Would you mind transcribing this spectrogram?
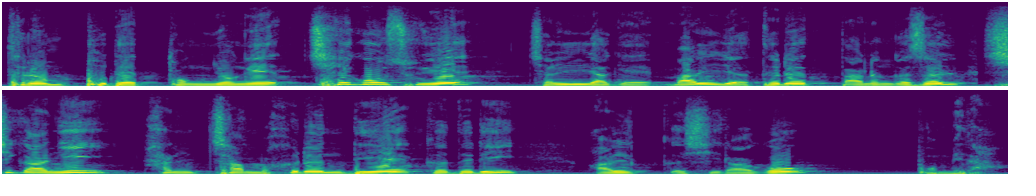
트럼프 대통령의 최고수의 전략에 말려들었다는 것을 시간이 한참 흐른 뒤에 그들이 알 것이라고 봅니다.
